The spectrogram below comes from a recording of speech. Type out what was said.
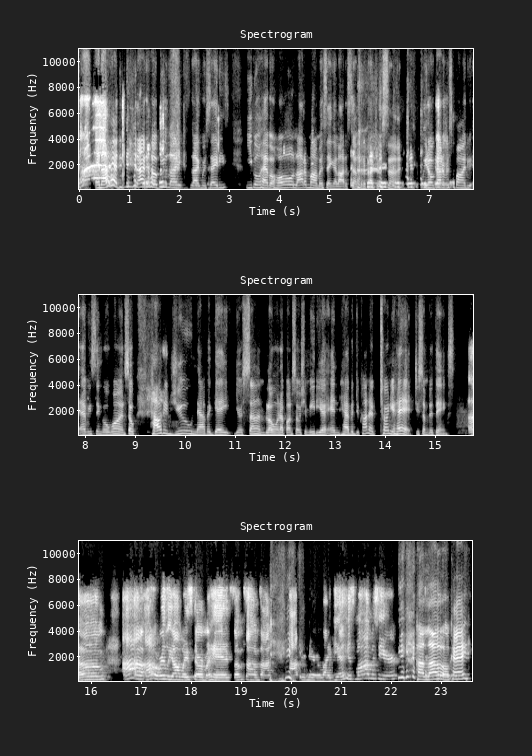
I had to and I had to help you like like Mercedes. You're gonna have a whole lot of mama saying a lot of something about your son. We don't got to respond to every single one. So how did you navigate your son blowing up on social media and having to kind of turn your head to some of the things? Um, I I don't really always turn my head. Sometimes I hop in there like, yeah, his mom is here. Hello, okay.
